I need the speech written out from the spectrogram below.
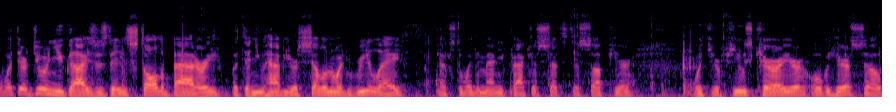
What they're doing, you guys, is they install the battery, but then you have your solenoid relay. That's the way the manufacturer sets this up here with your fuse carrier over here. So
